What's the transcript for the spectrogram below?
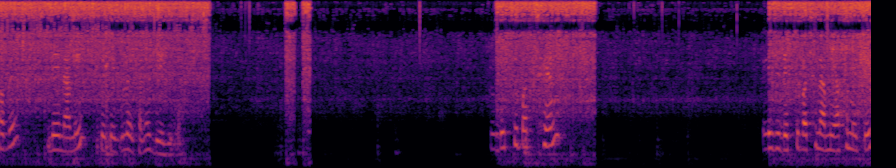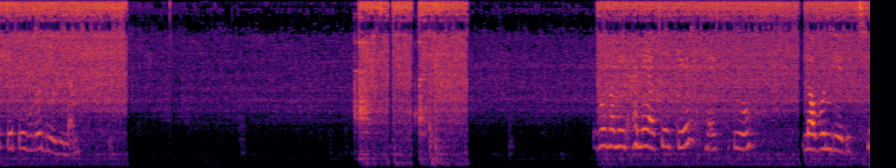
হবে দেন আমি পেঁপেগুলো এখানে দিয়ে দিব। তো দেখতে পাচ্ছেন এই যে দেখতে পাচ্ছেন, আমি এখন এতে পেঁপেগুলো দিয়ে দিলাম। এবং আমি এখানে একে একে একটু লবণ দিয়ে দিচ্ছি।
